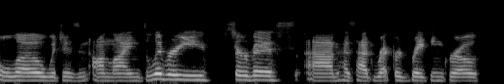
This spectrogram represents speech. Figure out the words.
Olo, which is an online delivery service, um, has had record breaking growth.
